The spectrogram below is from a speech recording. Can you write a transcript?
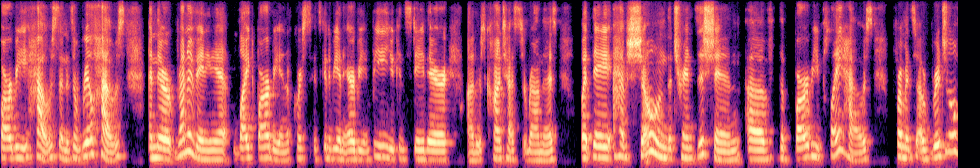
Barbie house, and it's a real house, and they're renovating it like Barbie. And of course, it's going to be an Airbnb. You can stay there. Uh, there's contests around this, but they have shown the transition of the Barbie Playhouse from its original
